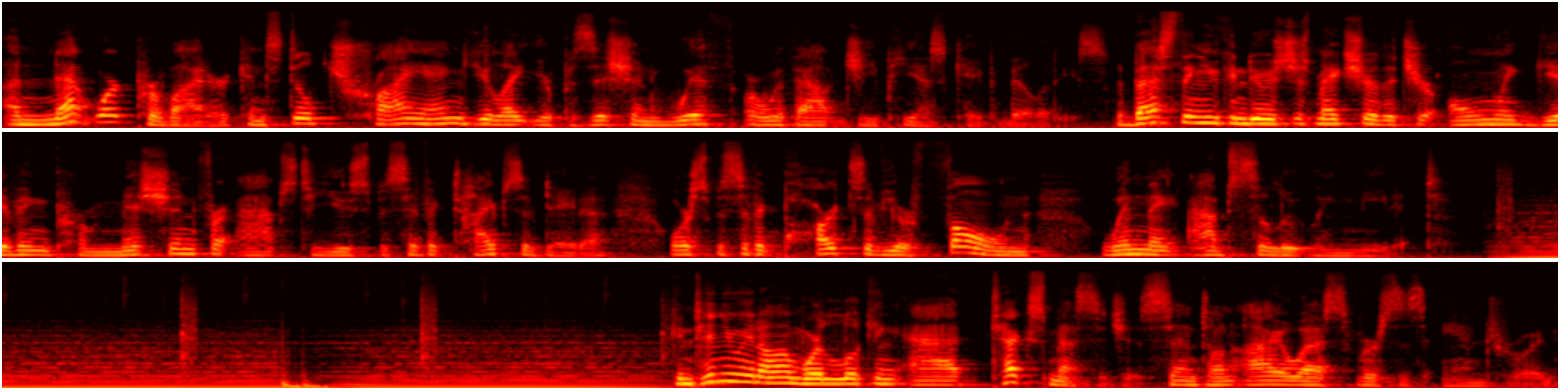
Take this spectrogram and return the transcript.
a network provider can still triangulate your position with or without GPS capabilities. The best thing you can do is just make sure that you're only giving permission for apps to use specific types of data or specific parts of your phone when they absolutely need it. Continuing on, we're looking at text messages sent on iOS versus Android.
